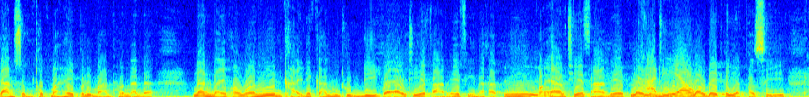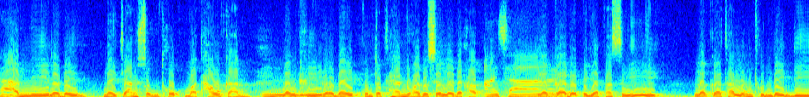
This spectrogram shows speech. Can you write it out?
จ้างสมทบมาให้ปริมาณเท่านั้นนะนั่นหมายความว่าเงื่อนไขในการลงทุนดีกว่า LTF RMF อีกนะครับ เพราะ LTF RMF เราลงทุนขาเดียวเราได้ประหยัดภาษีค่ะอันนี้เราได้นายจ้างสมทบมาเท่ากัน นั่นคือเราได้ผลตอบแทน100%เลยนะครับอ่าใช่แล้วก็ได้ประหยัดภาษีอีก แล้วก็ถ้าลงทุนได้ดี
